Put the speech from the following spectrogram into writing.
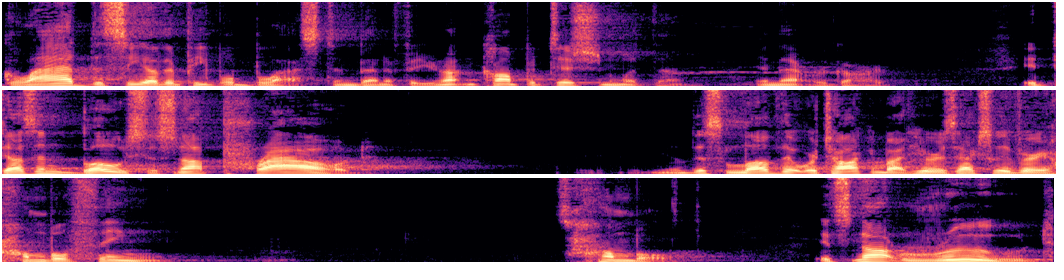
glad to see other people blessed and benefit. You're not in competition with them in that regard. It doesn't boast. It's not proud. This love that we're talking about here is actually a very humble thing. It's humble. It's not rude.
